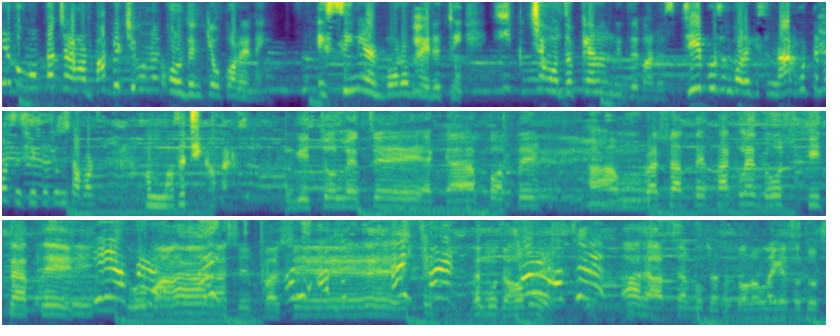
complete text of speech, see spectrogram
এরকম অত্যাচার আমার বাপের জীবনে কোনোদিন কেউ করে নাই। এই সিনিয়র বড় ভাইরে তুই ইচ্ছা মতো কেন নিতে পারস? যে পর্যন্ত ওরা কিছু না করতে পারছে সে পর্যন্ত আমার মাথা ঠিক হবে। সঙ্গী চলেছে একা পথে আমরা সাথে থাকলে দোষ কি তাতে তোমার আশেপাশে মজা হবে? আর আচার বোকাটা দরা লাগে তো দোষ।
